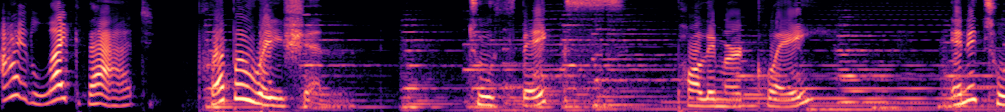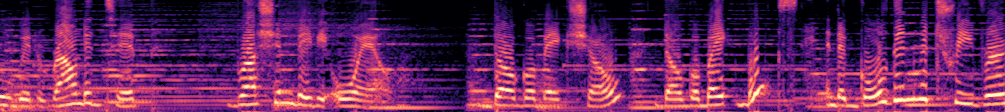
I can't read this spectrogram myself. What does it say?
I like that. Preparation. Toothpicks, polymer clay, any tool with rounded tip, brush and baby oil. Doggo Bake Show, Doggo Bake And the Golden Retriever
